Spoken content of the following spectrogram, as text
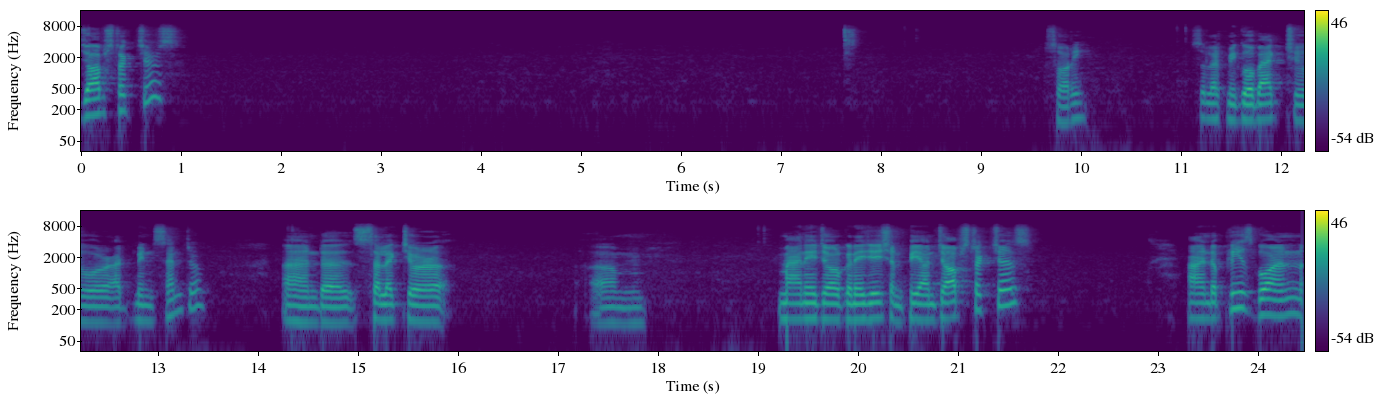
job structures? Sorry. So let me go back to our admin center and uh, select your um, manage organization pay and job structures. And uh, please go and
